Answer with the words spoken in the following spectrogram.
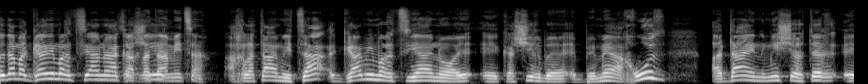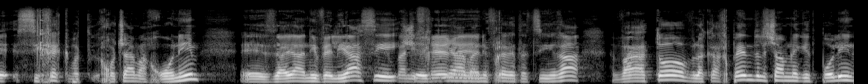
יודע מה, גם אם מרציאנו היה זו כשיר, החלטה אמיצה. החלטה אמיצה, גם אם מרציאנו אה, כשיר ב-100%, עדיין מי שיותר אה, שיחק בחודשיים האחרונים, אה, זה היה ניב אליאסי. שהגיע מהנבחרת הצעירה, והיה טוב, לקח פנדל שם נגד פולין,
